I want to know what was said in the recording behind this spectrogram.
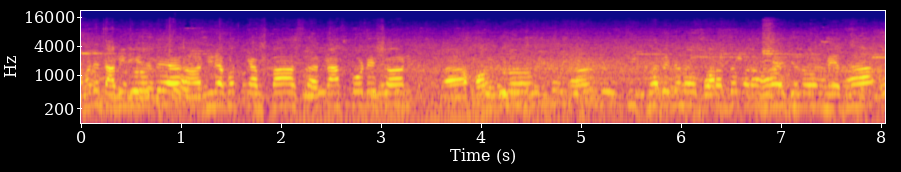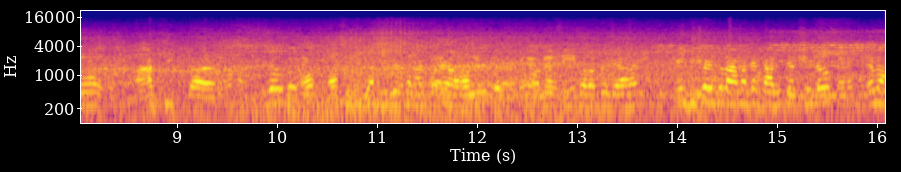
আমাদের দাবিগুলোতে নিরাপদ ক্যাম্পাস ট্রান্সপোর্টেশন হলগুলো ঠিকভাবে যেন বরাদ্দ করা হয়, যেন মেধা ও আর্থিক অসুবিধা বিবেচনা করে হলে হলে বরাদ্দ দেওয়া হয়। এই বিষয়গুলো আমাদের দাবিতে ছিল এবং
